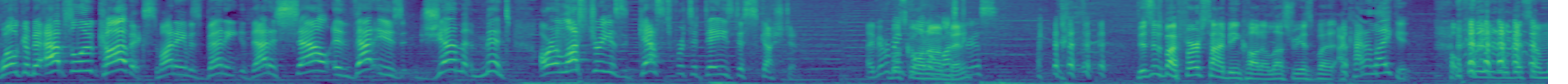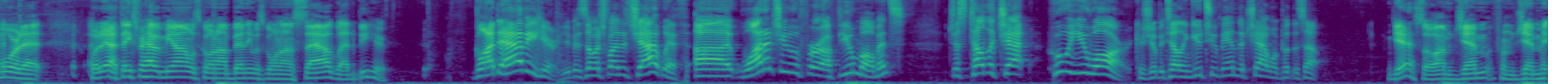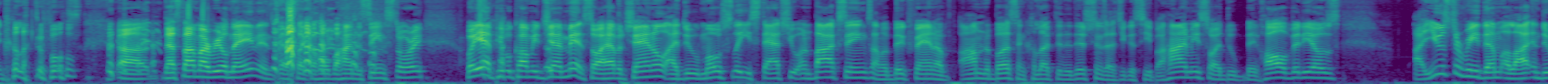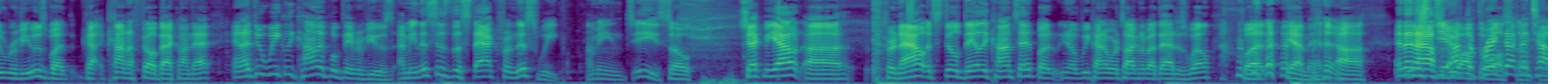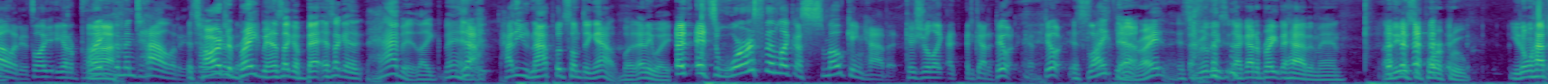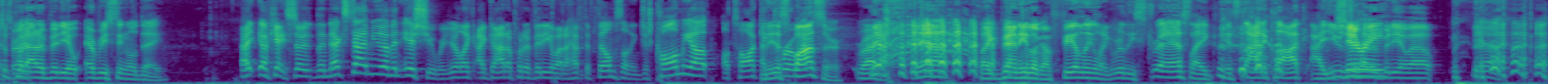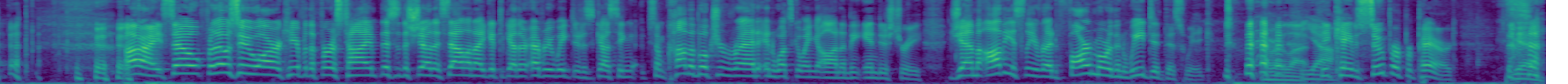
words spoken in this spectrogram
Welcome to Absolute Comics. My name is Benny. That is Sal, and that is Gem Mint, our illustrious guest for today's discussion. Have you ever What's been called going on, Benny? illustrious? This is my first time being called illustrious, but I kind of like it. Hopefully, we'll get some more of that. But yeah, thanks for having me on. What's going on, Benny? What's going on, Sal? Glad to be here. Glad to have you here. You've been so much fun to chat with. Uh, why don't you, for a few moments, just tell the chat who you are, because you'll be telling YouTube and the chat when we put this out. Yeah, so I'm Gem from Gem Mint Collectibles. Uh, that's not my real name, and that's like a whole behind the scenes story. But yeah, people call me Gem Mint. So I have a channel. I do mostly statue unboxings. I'm a big fan of omnibus and collected editions, as you can see behind me. So I do big haul videos. I used to read them a lot and do reviews, but got, kind of fell back on that. And I do weekly comic book day reviews. I mean, this is the stack from this week. I mean, geez. So check me out. Uh, for now, it's still daily content, but you know we kind of were talking about that as well. But yeah, man. Uh, and then You, I also you have to break that stuff, so- mentality. It's like you got to break Ah. the mentality. It's That's you hard to do. break, man. It's like a ba- it's like a habit. Like man, Yeah. how do you not put something out? But anyway, It, it's worse than like a smoking habit because you're like, I, I got to do it. I got to do it. it's like that, Yeah. right? It's really I got to break the habit, man. I need a support group. You don't have to put right. out a video every single day. I, okay, so the next time you have an issue where you're like, I got to put a video out, I have to film something, just call me up. I'll talk I you need a through sponsor, right? Yeah. like Benny, look, I'm feeling like really stressed. Like it's nine o'clock. I usually have Jittery. a video out. it. All right, so for those who are here for the first time, this is the show that Sal and I get together every week to discussing some comic books you read and what's going on in the industry. Gem obviously read far more than we did this week. I read a lot. Yeah. he came super prepared. yeah.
